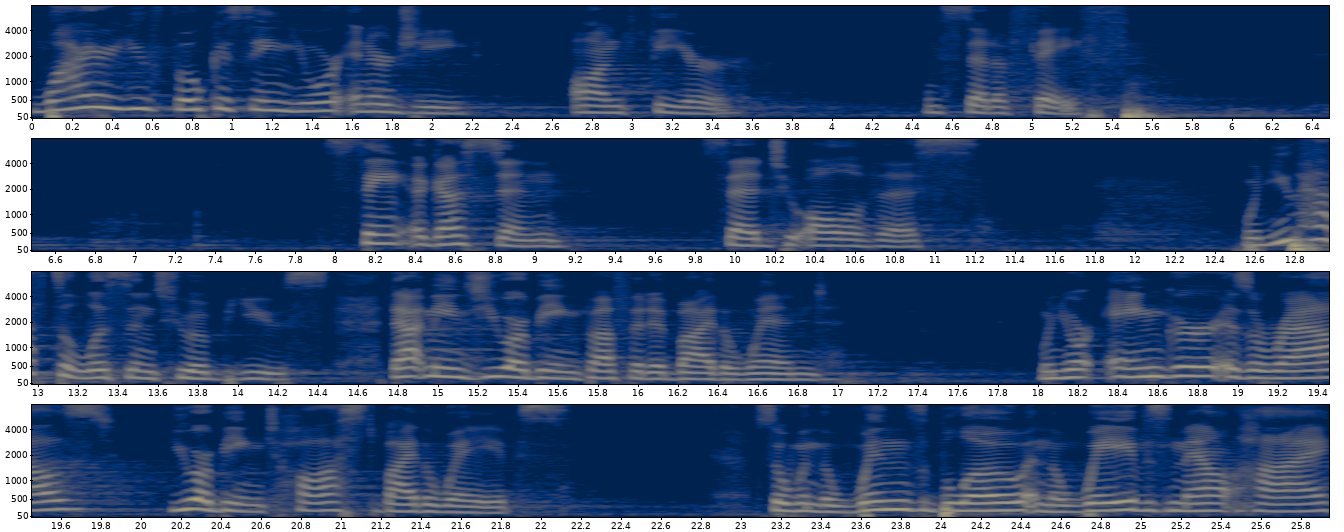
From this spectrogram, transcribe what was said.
Why are you focusing your energy on fear instead of faith? St. Augustine said to all of this When you have to listen to abuse, that means you are being buffeted by the wind. When your anger is aroused, you are being tossed by the waves. So when the winds blow and the waves mount high,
